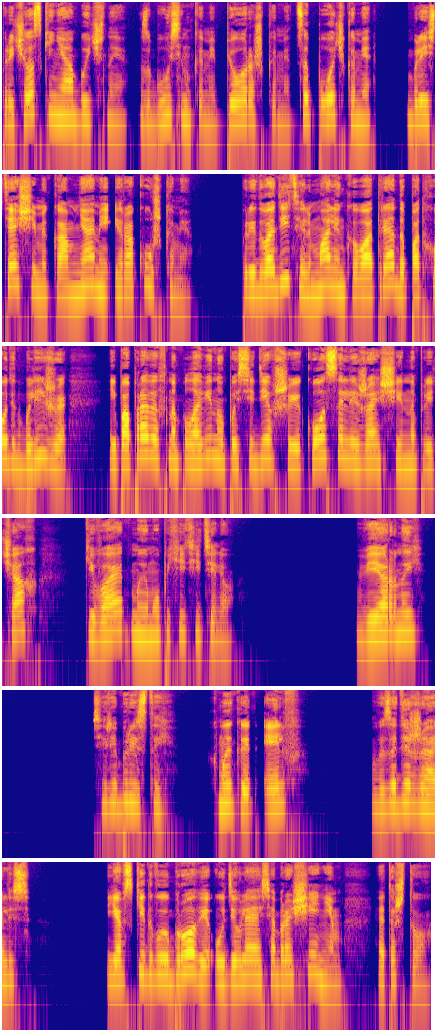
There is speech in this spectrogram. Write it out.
Прически необычные, с бусинками, перышками, цепочками, блестящими камнями и ракушками. Предводитель маленького отряда подходит ближе и, поправив наполовину посидевшие косы, лежащие на плечах, кивает моему похитителю. «Верный». «Серебристый», — хмыкает эльф. «Вы задержались». Я вскидываю брови, удивляясь обращением. «Это что,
